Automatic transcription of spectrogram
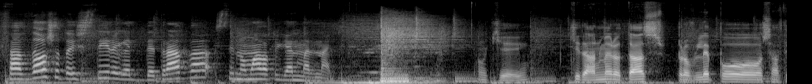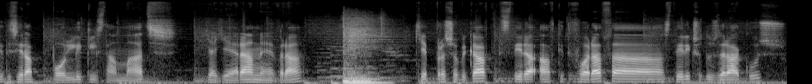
θα δώσω το εισιτήριο για την τετράδα στην ομάδα του Γιάννη Μαρινάκη. Οκ. Κοίτα, αν με ρωτάς, προβλέπω σε αυτή τη σειρά πολύ κλειστά ματς για γερά νεύρα και προσωπικά αυτή τη, στηρα- αυτή τη φορά θα στηρίξω τους Δράκους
